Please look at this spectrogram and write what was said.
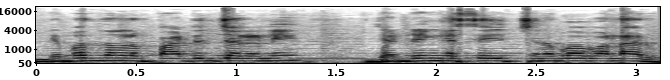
నిబంధనలు పాటించాలని జడ్డంగెస్ఐ చిన్నబాబు అన్నారు.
